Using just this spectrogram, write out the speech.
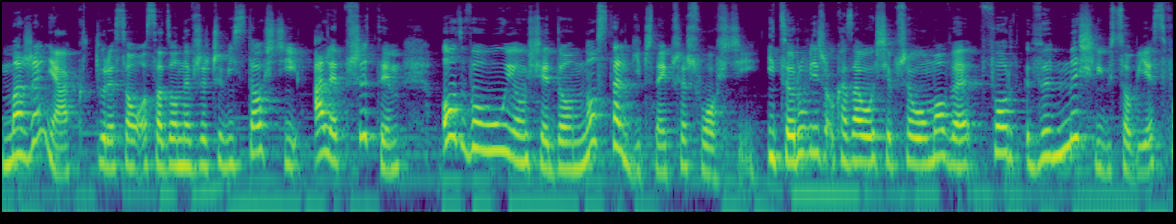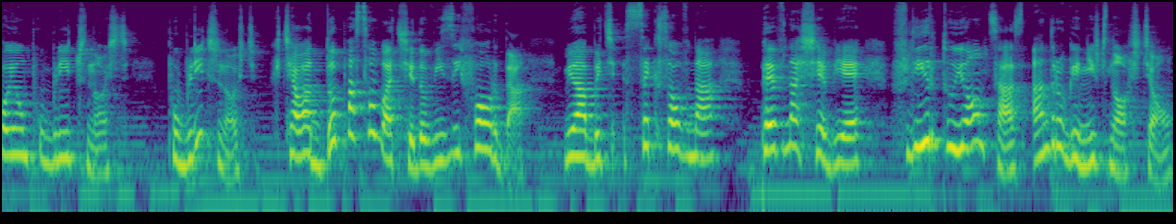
Marzenia, które są osadzone w rzeczywistości, ale przy tym odwołują się do nostalgicznej przeszłości. I co również okazało się przełomowe, Ford wymyślił sobie swoją publiczność. Publiczność chciała dopasować się do wizji Forda miała być seksowna, pewna siebie, flirtująca z androgenicznością.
